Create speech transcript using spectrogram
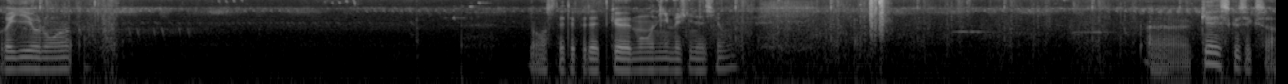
briller au loin. Non, c'était peut-être que mon imagination. Euh, Qu'est-ce que c'est que ça?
